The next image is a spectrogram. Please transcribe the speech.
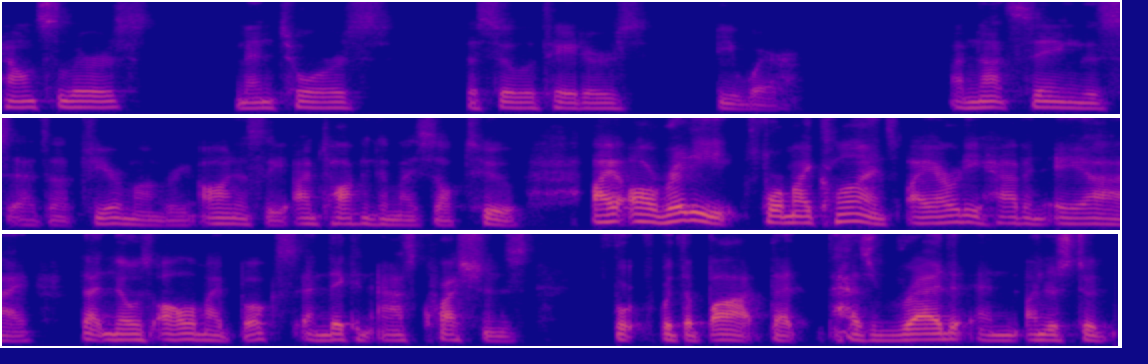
counselors mentors facilitators beware I'm not saying this as a fear mongering. Honestly, I'm talking to myself too. I already, for my clients, I already have an AI that knows all of my books and they can ask questions for, with the bot that has read and understood,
